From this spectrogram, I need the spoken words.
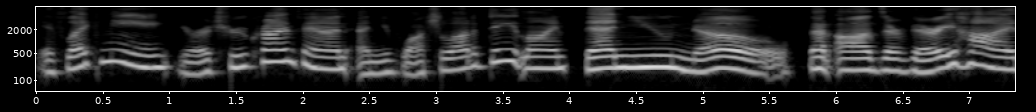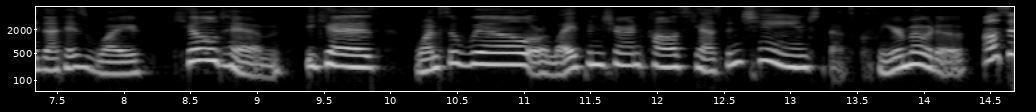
if, like me, you're a true crime fan and you've watched a lot of Dateline, then you know that odds are very high that his wife killed him. Because once a will or life insurance policy has been changed, that's clear motive. Also,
